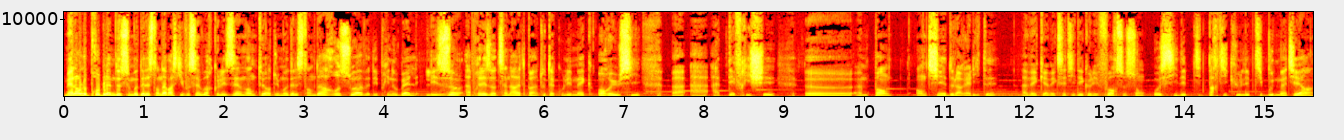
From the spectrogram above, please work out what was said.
Mais alors le problème de ce modèle standard, parce qu'il faut savoir que les inventeurs du modèle standard reçoivent des prix Nobel les uns après les autres, ça n'arrête pas. Tout à coup, les mecs ont réussi à, à- à défricher euh, un pan entier de la réalité. Avec, avec cette idée que les forces sont aussi des petites particules, des petits bouts de matière.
